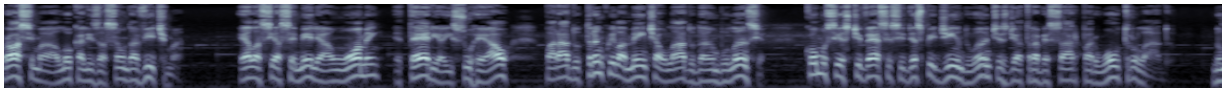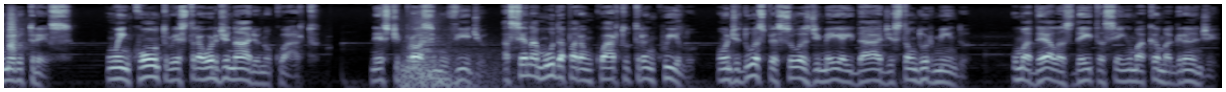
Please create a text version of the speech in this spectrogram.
próxima à localização da vítima. Ela se assemelha a um homem, etérea e surreal, parado tranquilamente ao lado da ambulância, como se estivesse se despedindo antes de atravessar para o outro lado. Número 3. Um encontro extraordinário no quarto. Neste próximo vídeo, a cena muda para um quarto tranquilo, onde duas pessoas de meia idade estão dormindo. Uma delas deita-se em uma cama grande,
